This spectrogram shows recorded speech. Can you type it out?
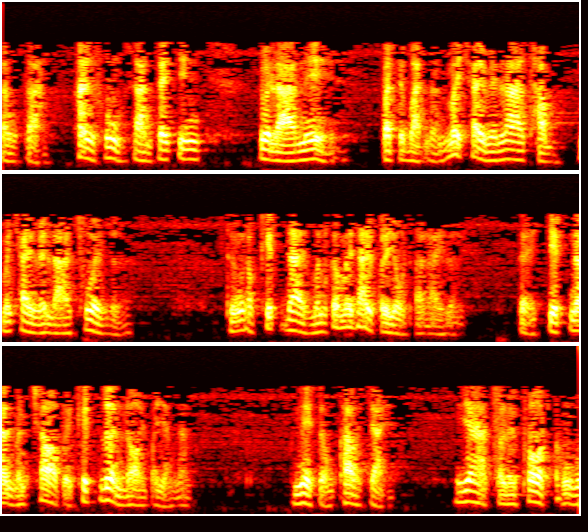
ต่าง ๆ ให้ฟุ้งซ่านแต่จริง เวลานี้ปฏิบัตินั้นไม่ใช่เวลาทำไม่ใช่เวลาช่วยเหลือ ถึงเราคิดได้มันก็ไม่ได้ประโยชน์อะไรเลย แต่จิตนั่นมันชอบไปคิดเลื่อนลอยไปอย่างนั้นนี่ต้องเข้าใจ ญาติก็เลยโพดกังว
